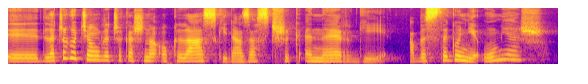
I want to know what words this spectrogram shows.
Y, Dlaczego ciągle czekasz na oklaski, na zastrzyk energii, a bez tego nie umiesz?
